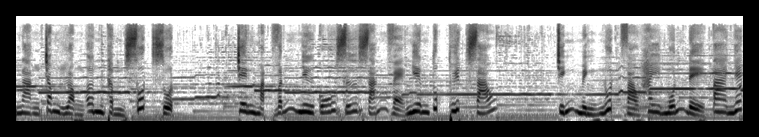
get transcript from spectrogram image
Nàng trong lòng âm thầm sốt ruột. Trên mặt vẫn như cũ giữ sáng vẻ nghiêm túc thuyết giáo. Chính mình nuốt vào hay muốn để ta nhét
